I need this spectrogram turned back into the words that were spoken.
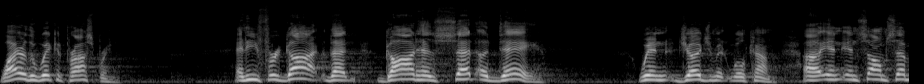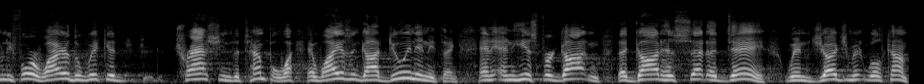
Why are the wicked prospering? And he forgot that God has set a day when judgment will come. Uh, in, in Psalm 74, why are the wicked trashing the temple? Why, and why isn't God doing anything? And, and he has forgotten that God has set a day when judgment will come.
